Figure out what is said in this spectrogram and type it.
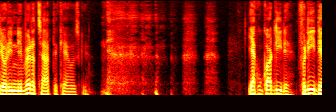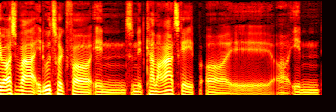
Det var din nevø, der tabte, kan jeg huske. Jeg kunne godt lide det, fordi det også var et udtryk for en sådan et kammeratskab og, øh, og en,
